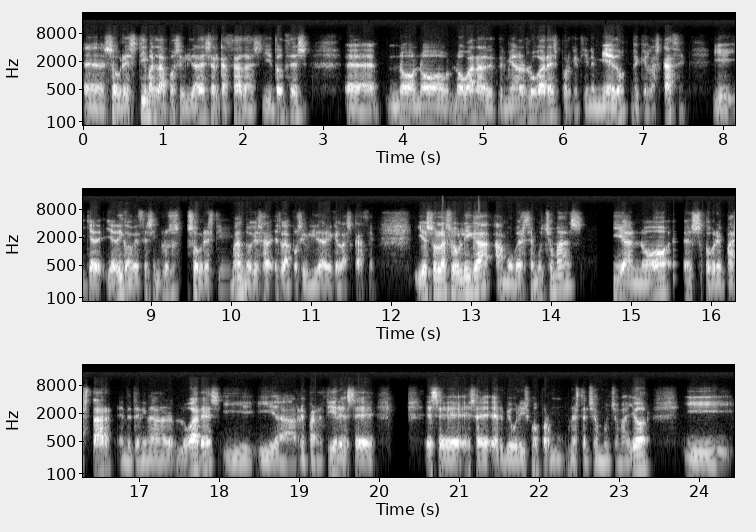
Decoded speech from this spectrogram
eh, sobreestiman la posibilidad de ser cazadas y entonces eh, no, no, no, van a determinados lugares porque tienen miedo de que las cacen. Y ya, digo, a veces incluso sobreestimando que esa es la posibilidad de que las cacen. Y eso las obliga a moverse mucho más y a no eh, sobrepastar en determinados lugares y a repartir ese, ese, herbivorismo por una extensión mucho mayor. Y,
